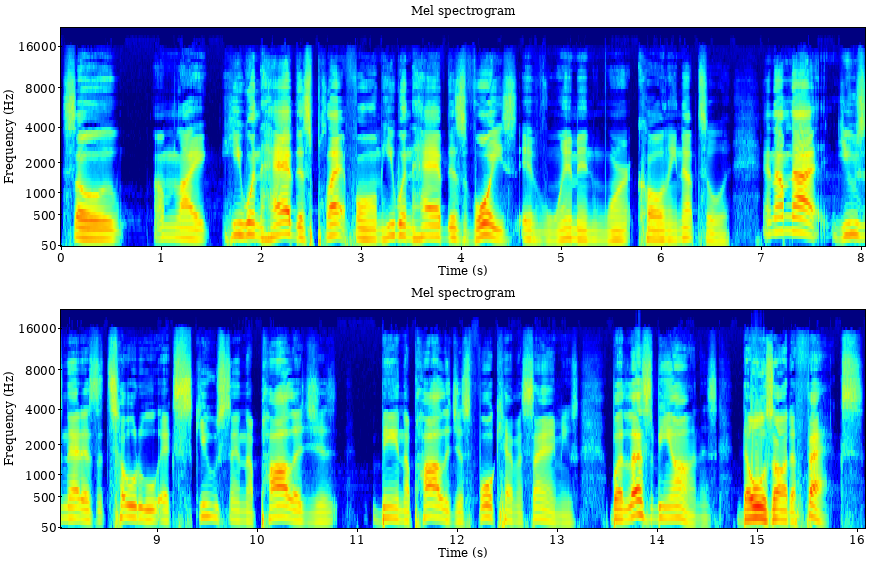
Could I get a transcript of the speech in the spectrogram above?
So I'm like, he wouldn't have this platform, he wouldn't have this voice if women weren't calling up to it. And I'm not using that as a total excuse and apologist, being apologist for Kevin Samuels. But let's be honest, those are the facts.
